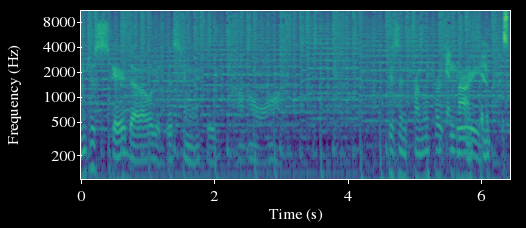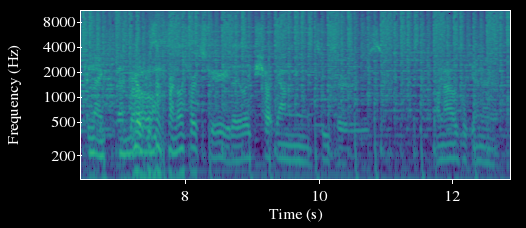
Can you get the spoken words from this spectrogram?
I'm just scared that I'll get disconnected. I don't know why. Because in Friendly Farts Fury, no, because in Friendly Farts Fury, they like shut down two servers. When I was looking at it.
